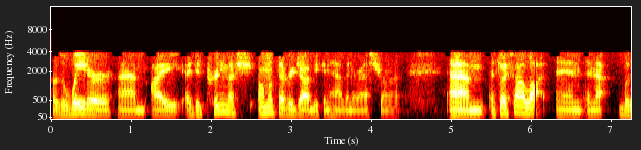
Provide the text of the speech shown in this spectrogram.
I was a waiter. Um, I I did pretty much almost every job you can have in a restaurant. Um, and so I saw a lot, and and that was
